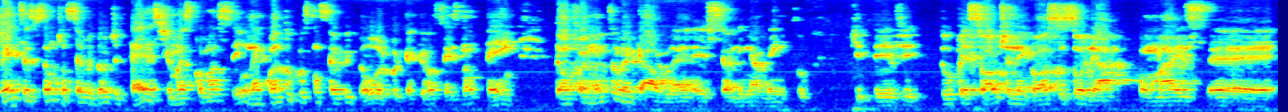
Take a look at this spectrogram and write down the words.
gente, vocês precisam de um servidor de teste, mas como assim, né? Quanto custa um servidor? Por que, que vocês não têm? Então foi muito legal, né? Esse alinhamento que teve do pessoal de negócios olhar com mais é,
